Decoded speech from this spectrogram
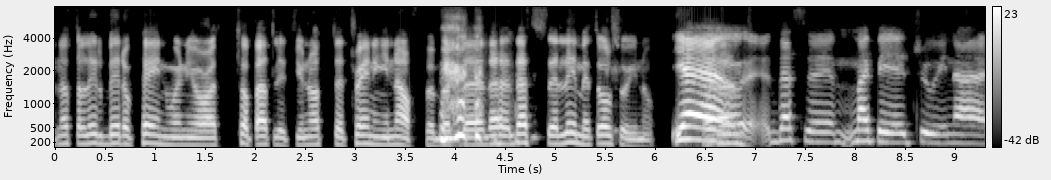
not a little bit of pain when you're a top athlete, you're not uh, training enough. But uh, that, that's the limit, also, you know. Yeah, uh, that's uh, might be true in uh,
